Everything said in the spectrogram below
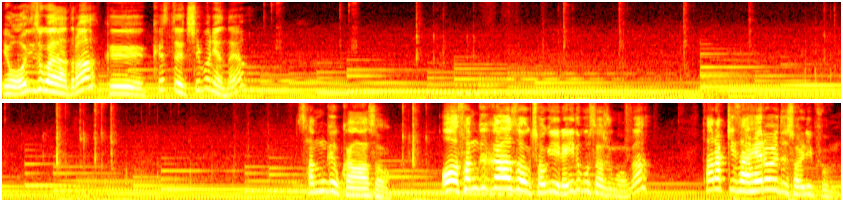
이거 어디서 가야 하더라? 그 퀘스트 7번이었나요? 3급 강화석. 어 3급 강화석 저기 레이드 보스가 준 건가? 타락기사 헤럴드 전리품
